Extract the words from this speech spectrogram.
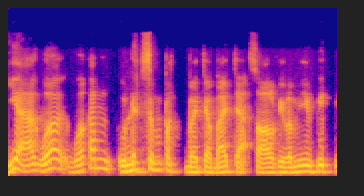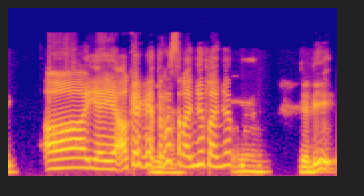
iya, gua gua kan udah sempet baca-baca soal film ini. Oh iya iya, oke oke. Iya. Terus lanjut lanjut. Jadi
